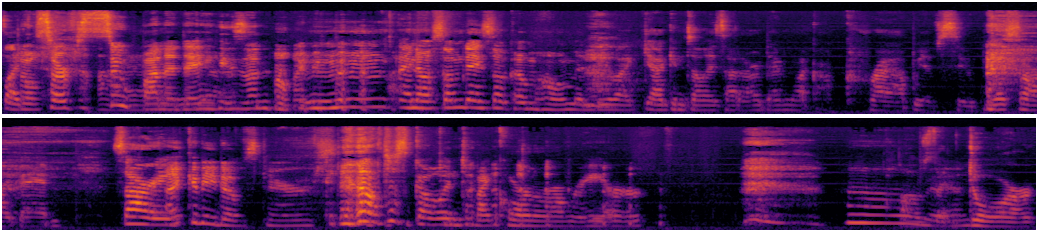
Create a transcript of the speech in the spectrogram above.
Like Don't serve soup on a day yeah. he's annoyed. Mhm. I know some days he'll come home and be like, "Yeah, I can tell he's had a hard day." I'm like, "Oh crap, we have soup." Yeah, sorry, babe. Sorry. I can eat upstairs. I'll just go into my corner over here. Oh, Close the door.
